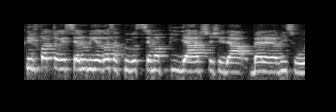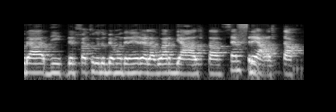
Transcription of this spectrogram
il fatto che sia l'unica cosa a cui possiamo appigliarci ci dà bene la misura di, del fatto che dobbiamo tenere la guardia alta, sempre sì. alta.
